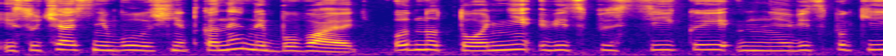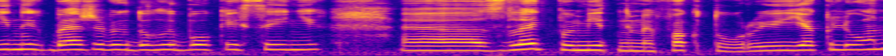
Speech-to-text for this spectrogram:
і сучасні вуличні тканини бувають однотонні від м, від спокійних бежевих до глибоких синіх, е, з ледь помітними фактурою, як льон,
